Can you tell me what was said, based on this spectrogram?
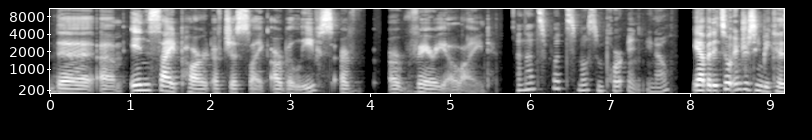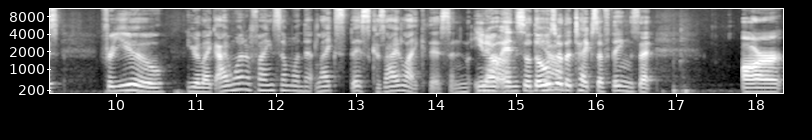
the um inside part of just like our beliefs are are very aligned. And that's what's most important, you know. Yeah, but it's so interesting because for you, you're like, I want to find someone that likes this because I like this. And, you know, and so those yeah. are the types of things that are,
